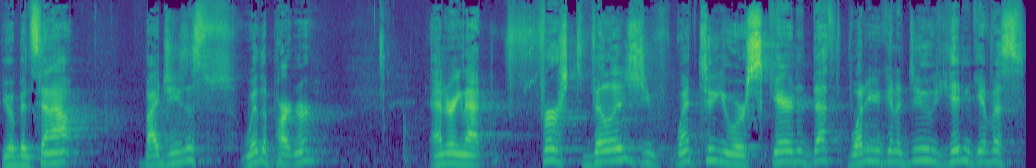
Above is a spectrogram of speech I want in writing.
You have been sent out by Jesus with a partner, entering that first village you went to, you were scared to death. What are you going to do? You didn't give us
